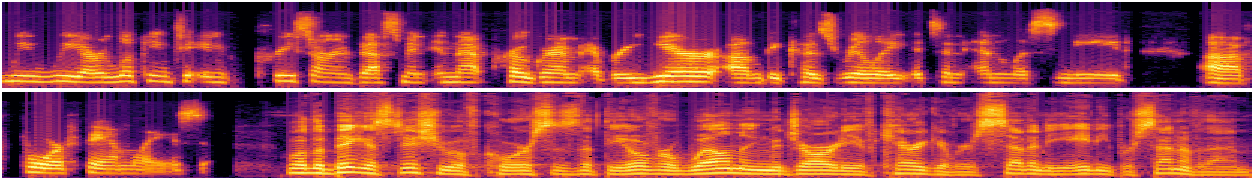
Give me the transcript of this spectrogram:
we, we are looking to increase our investment in that program every year um, because really it's an endless need uh, for families. Well, the biggest issue, of course, is that the overwhelming majority of caregivers, 70, 80% of them,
